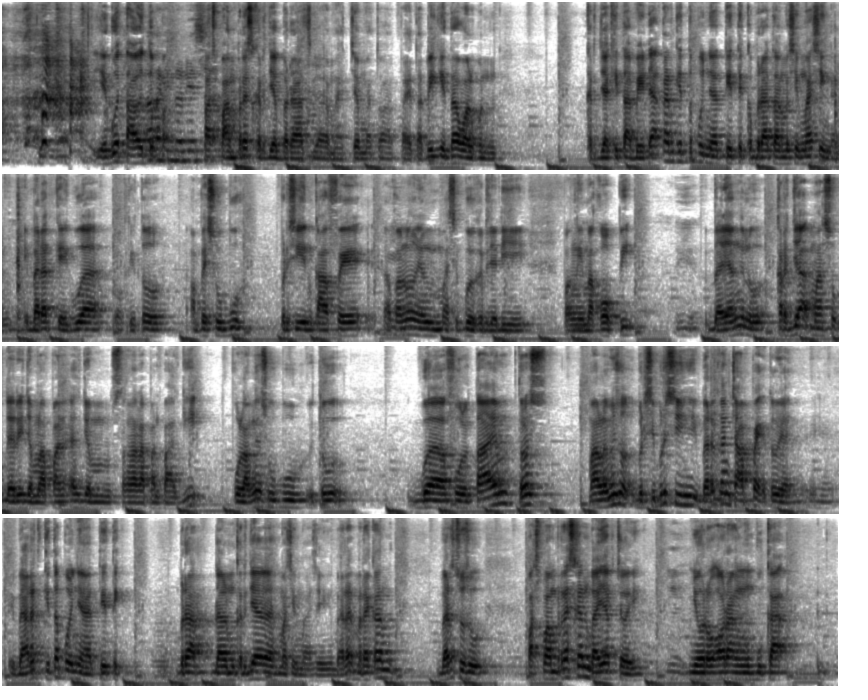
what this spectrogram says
ya gue tahu itu Indonesia. pas pampres kerja berat segala macam atau apa ya. tapi kita walaupun kerja kita beda kan kita punya titik keberatan masing-masing kan. Ibarat kayak gue waktu itu sampai subuh bersihin kafe. Apa lo yang masih gue kerja di Panglima Kopi? Iya. bayangin lo kerja masuk dari jam 8 eh, jam setengah 8 pagi pulangnya subuh. Itu gue full time terus malamnya bersih bersih ibarat kan capek tuh ya. Ibarat kita punya titik berat dalam kerja masing-masing. Ibarat mereka kan ibarat susu pas pampres kan banyak coy. Iya. nyuruh orang buka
